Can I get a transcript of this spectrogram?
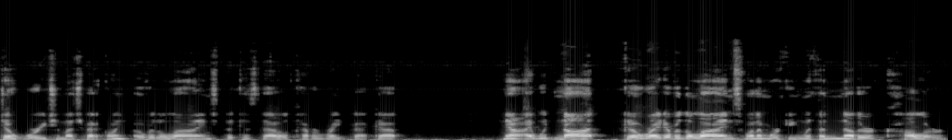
don't worry too much about going over the lines because that'll cover right back up. Now, I would not go right over the lines when I'm working with another color.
